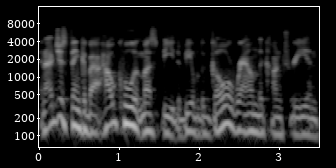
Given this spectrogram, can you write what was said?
And I just think about how cool it must be to be able to go around the country and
